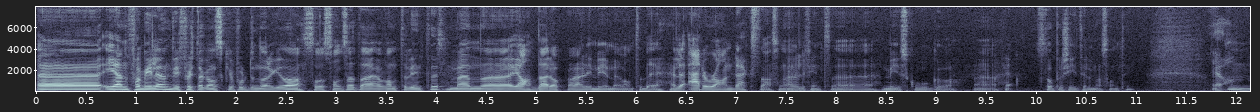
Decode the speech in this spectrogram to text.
Eh, igjen familien. Vi flytta ganske fort til Norge, da, så sånn sett er jeg vant til vinter. Men uh, ja, der oppe er de mye mer vant til det. Eller Adirondacks, da, som er veldig fint. Uh, mye skog og ja, stå på ski til og med. sånne ting. Ja. Mm.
